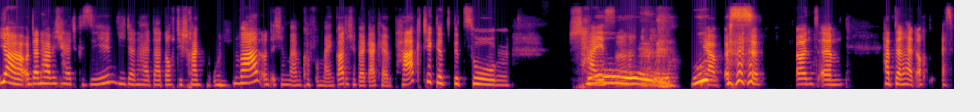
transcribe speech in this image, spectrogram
Ja, und dann habe ich halt gesehen, wie dann halt da doch die Schranken unten waren und ich in meinem Kopf, oh mein Gott, ich habe ja gar kein Parkticket gezogen. Scheiße. Oh. Ja. und ähm, habe dann halt auch, es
